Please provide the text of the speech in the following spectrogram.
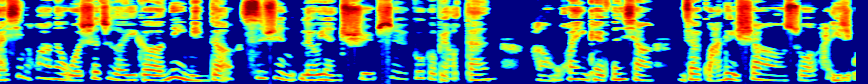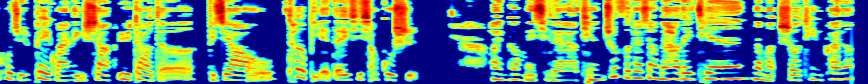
来信的话呢，我设置了一个匿名的私讯留言区，是 Google 表单。好，欢迎可以分享你在管理上所以及或者是被管理上遇到的比较特别的一些小故事。欢迎跟我们一起聊聊天，祝福大家美好的一天。那么收听愉快啦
